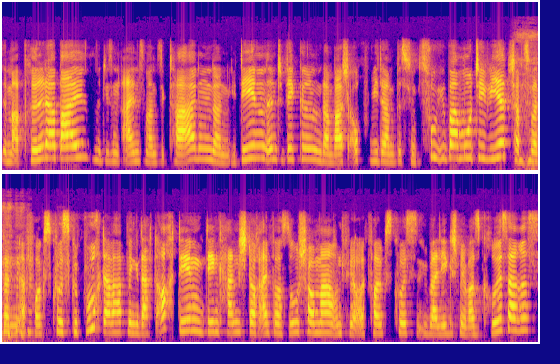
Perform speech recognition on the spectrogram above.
im April dabei mit diesen 21 Tagen, dann Ideen entwickeln und dann war ich auch wieder ein bisschen zu übermotiviert. Ich habe zwar dann einen Erfolgskurs gebucht, aber habe mir gedacht, ach, den, den kann ich doch einfach so schon mal und für Erfolgskurs überlege ich mir was Größeres.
